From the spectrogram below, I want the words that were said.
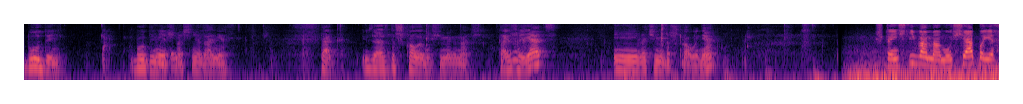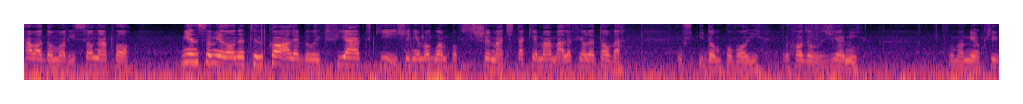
Budyń. Tak. Budyń jesz na śniadanie. Tak. I zaraz do szkoły musimy gnać. Także jedz i lecimy do szkoły, nie? Szczęśliwa mamusia pojechała do Morrisona po mięso mielone tylko, ale były kwiatki i się nie mogłam powstrzymać. Takie mam, ale fioletowe. Już idą powoli, wychodzą z ziemi. Bo mam od kil-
